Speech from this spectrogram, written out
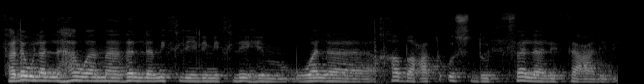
فلولا الهوى ما ذل مثلي لمثلهم ولا خضعت أسد الفلا للثعالب.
